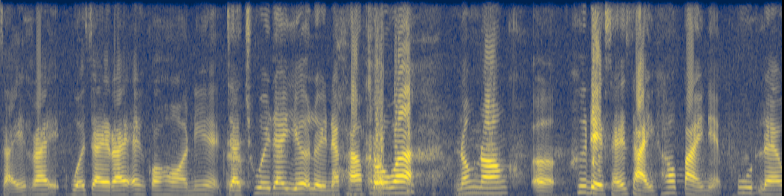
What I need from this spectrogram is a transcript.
ใสไร้หัวใจไร้แอลกอฮอล์เนี่ยจะช่วยได้เยอะเลยนะคะ เพราะว่าน้องๆเอ่อคือเด็กใสๆเข้าไปเนี่ยพูดแล้ว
